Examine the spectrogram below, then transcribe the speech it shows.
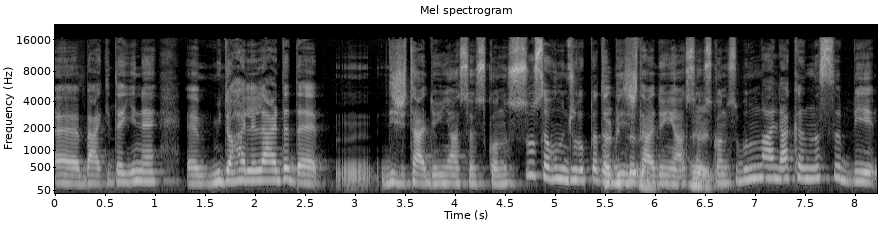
Ee, belki de yine e, müdahalelerde de e, dijital dünya söz konusu, savunuculukta da tabii, dijital tabii. dünya söz evet. konusu. Bununla alakalı nasıl bir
